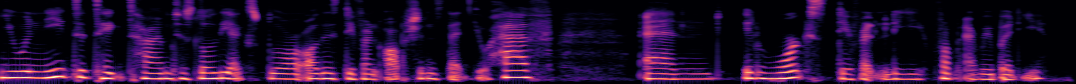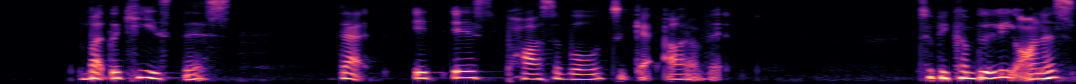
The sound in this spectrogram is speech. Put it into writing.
You will need to take time to slowly explore all these different options that you have and it works differently from everybody. But the key is this that it is possible to get out of it. To be completely honest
